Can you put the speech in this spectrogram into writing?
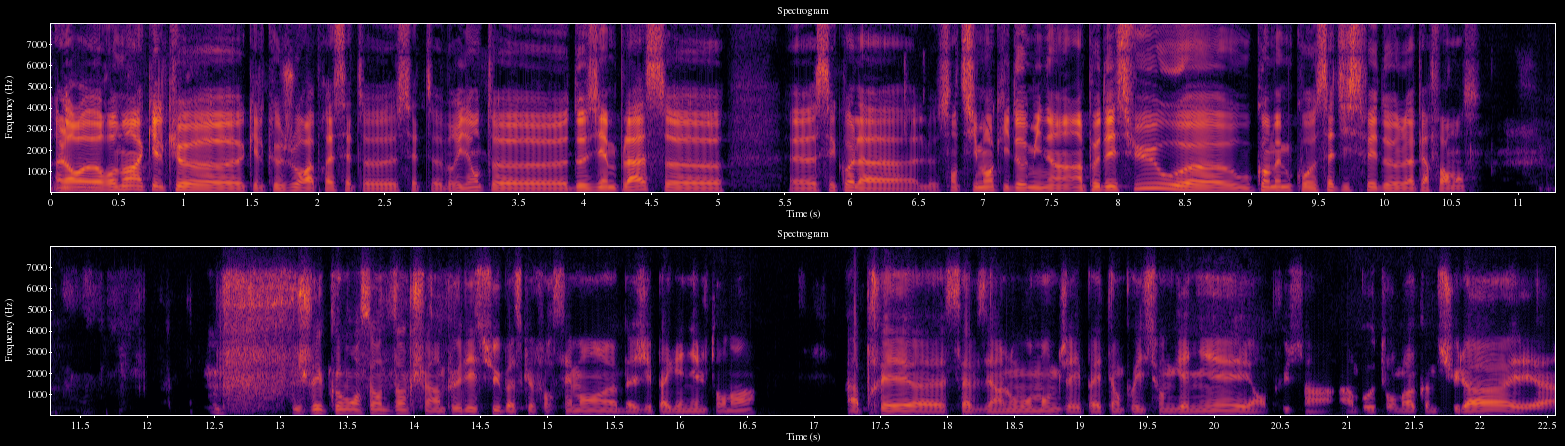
Alors euh, Romain, à quelques, quelques jours après cette, euh, cette brillante euh, deuxième place, euh, euh, c'est quoi la- le sentiment qui domine un, un peu déçu ou, euh, ou quand même satisfait de la performance? Je vais commencer en disant que je suis un peu déçu parce que forcément, euh, bah, j'ai pas gagné le tournoi. Après, euh, ça faisait un long moment que j'avais pas été en position de gagner et en plus un, beau tournoi comme celui-là et, euh,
